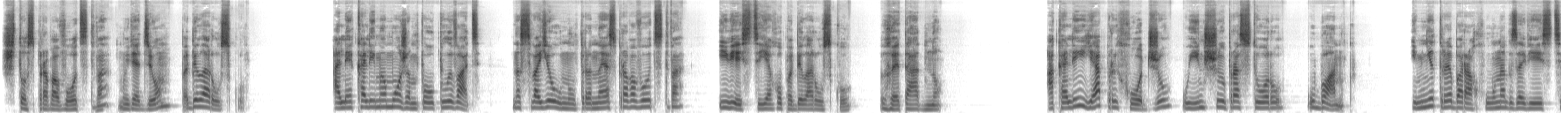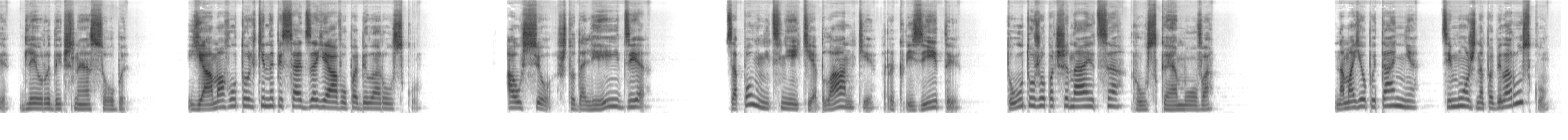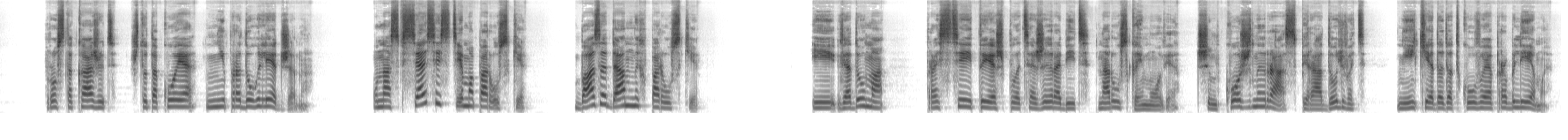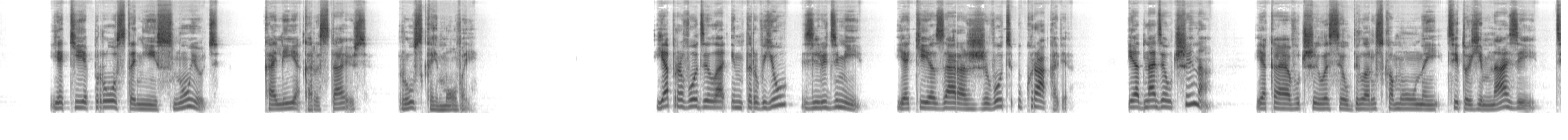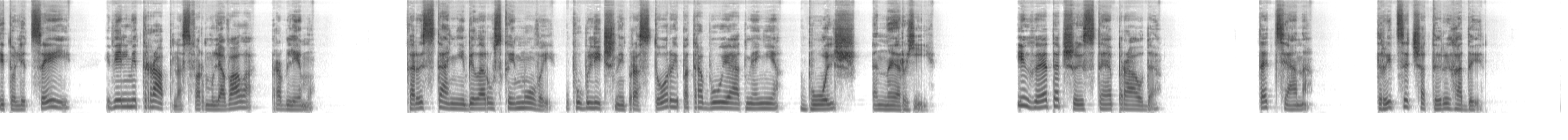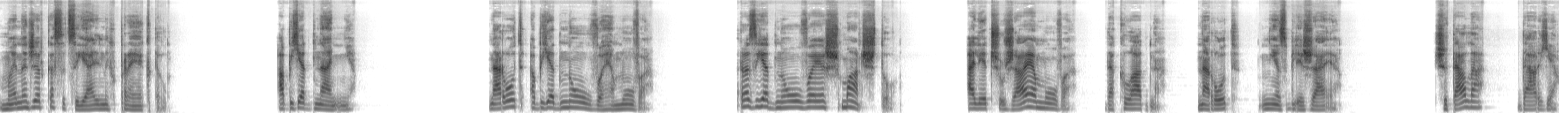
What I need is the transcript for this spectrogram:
што справаводства мы вядзём па-беларуску. Але калі мы можам паўплываць на сваё ўнутранае справаводства і весці яго па-беларуску, гэта адно. А калі я прыходжу ў іншую прастору у банк, і мне трэба рахунак завесці для юрыдычнай асобы, я магу толькі напісаць заяву па-беларуску. А ўсё, што далей ідзе, запоўніць нейкія бланкі, рэквізіты. Тут ужо пачынаецца руская мова. На маё пытанне, ці можна па-беларуску, просто кажуць, што такое не прадугледжана. У нас вся сістэма па-рускі, база данных па-рускі. І, вядома, прасцей тыя ж плацяжы рабіць на рускай мове, чым кожны раз пераадольваць нейкія дадатковыя праблемы якія проста не існуюць, калі я карыстаюсь рускай мовай. Я праводзіла інтэрв'ю з людзьмі, якія зараз жывуць у кракаве. І адна дзяўчына, якая вучылася ў беларускамоўнай ці то гімназіі, ці то ліцэі, вельмі трапна сфармулявала праблему. Карыстанне беларускай мовай у публічнай прасторы патрабуе ад мяне больш энергіі. І гэта чыстая праўда. Тацяна, 34 гады. Менеджерка сацыяльных праектаў. Аб'яднанне. Народ аб'ядноўвае мова. Раз'ядноўвае шмат што. Але чужая мова дакладна народ не збліжае. Чытала Дар'я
